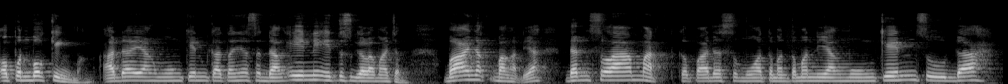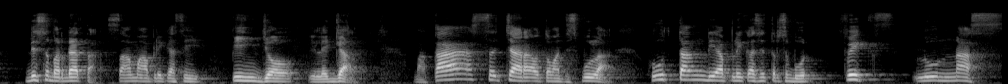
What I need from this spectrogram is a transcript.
open booking bang. Ada yang mungkin katanya sedang ini itu segala macam. Banyak banget ya. Dan selamat kepada semua teman-teman yang mungkin sudah disebar data sama aplikasi pinjol ilegal. Maka secara otomatis pula hutang di aplikasi tersebut fix lunas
